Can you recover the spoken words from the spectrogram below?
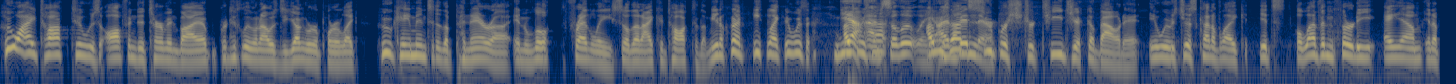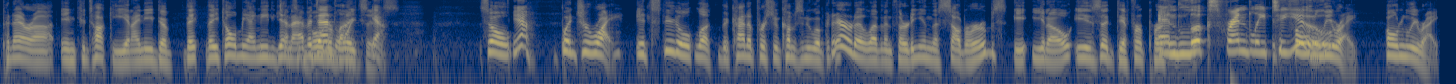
who I talked to was often determined by, uh, particularly when I was a younger reporter, like who came into the Panera and looked friendly so that I could talk to them. You know what I mean? Like it was, I Yeah, was not- absolutely. I was I've not been there. super strategic about it. It was just kind of like it's 11:30 a.m. in a Panera in Kentucky, and I need to. They, they told me I need to get And I some have a deadline. voices. Yeah. So Yeah. but you're right. It's still look the kind of person who comes into a Panera at 11:30 in the suburbs. i- you know, is a different person. And looks friendly to you. Totally right. Totally right.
